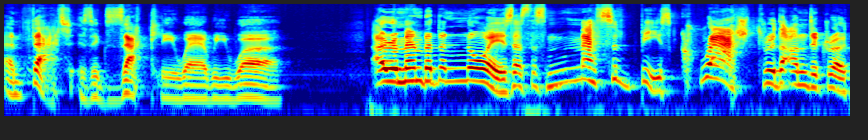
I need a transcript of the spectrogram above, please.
and that is exactly where we were. I remember the noise as this massive beast crashed through the undergrowth,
